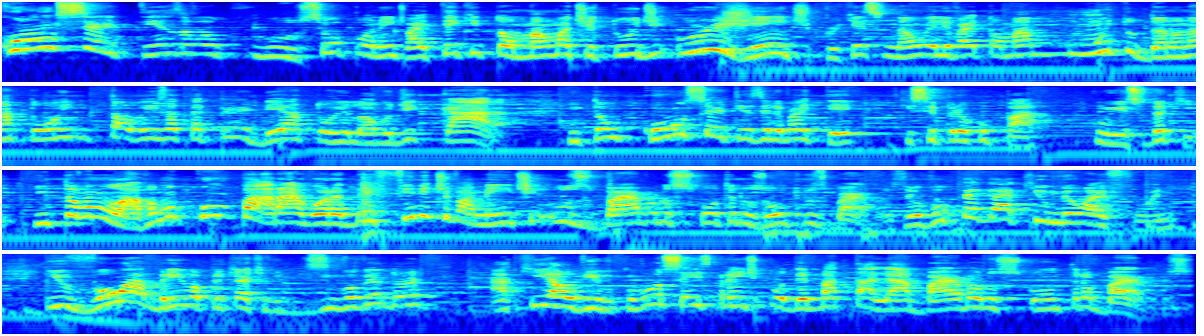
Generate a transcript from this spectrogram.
com certeza o seu oponente vai ter que tomar uma atitude urgente, porque senão ele vai tomar muito dano na torre e talvez até perder a torre logo de cara. Então com certeza ele vai ter que se preocupar com isso daqui. Então vamos lá, vamos comparar agora definitivamente os bárbaros contra os outros bárbaros. Eu vou pegar aqui o meu iPhone e vou abrir o aplicativo de desenvolvedor aqui ao vivo com vocês para a gente poder batalhar bárbaros contra bárbaros.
